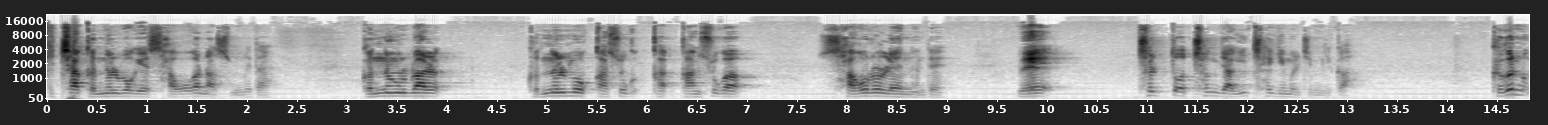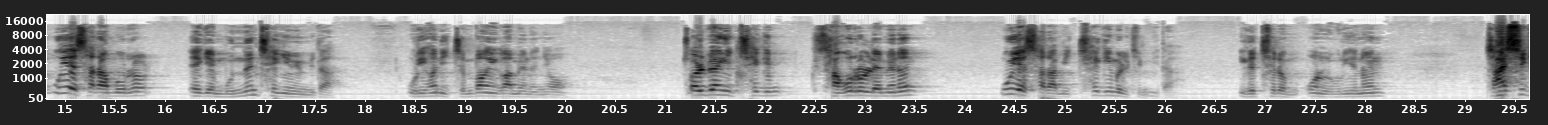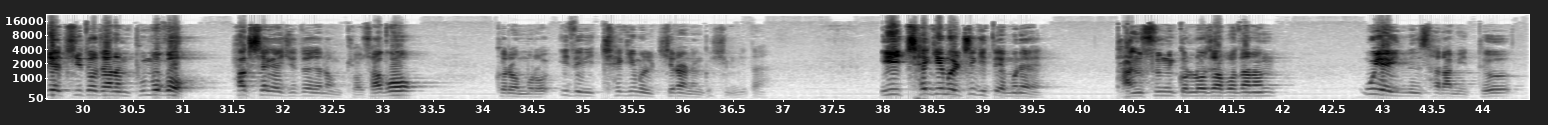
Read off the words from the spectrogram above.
기차 건널목에 사고가 났습니다. 건널 건널목 가수, 가, 간수가 사고를 냈는데 왜 철도청장이 책임을 집니까? 그건 위에 사람에게 묻는 책임입니다. 우리 흔히 전방에 가면은요, 쫄병이 책임, 사고를 내면은 위에 사람이 책임을 집니다. 이것처럼 오늘 우리는 자식의 지도자는 부모고 학생의 지도자는 교사고 그러므로 이들이 책임을 지라는 것입니다. 이 책임을 지기 때문에 단순 근로자보다는 위에 있는 사람이 더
